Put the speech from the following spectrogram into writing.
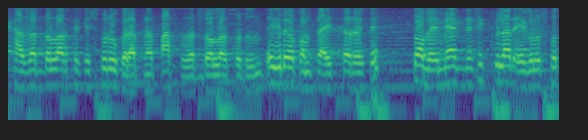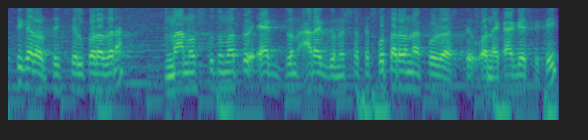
এক হাজার ডলার থেকে শুরু করে আপনার পাঁচ হাজার ডলার পর্যন্ত এরকম প্রাইসটা রয়েছে। তবে ম্যাগনেটিক পিলার এগুলো সত্যিকার অর্থে সেল করা যায় না। মানুষ শুধুমাত্র একজন আরেকজনের সাথে প্রতারণা করে আসছে অনেক আগে থেকেই।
